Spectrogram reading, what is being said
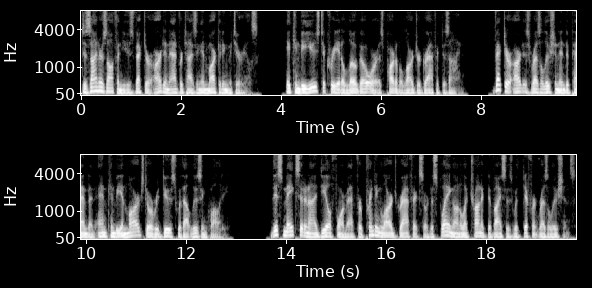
Designers often use vector art in advertising and marketing materials. It can be used to create a logo or as part of a larger graphic design. Vector art is resolution independent and can be enlarged or reduced without losing quality. This makes it an ideal format for printing large graphics or displaying on electronic devices with different resolutions.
